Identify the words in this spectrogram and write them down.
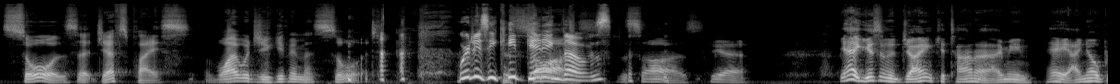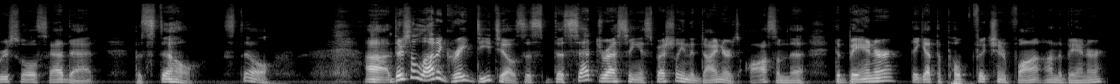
saws at Jeff's place, why would you give him a sword? Where does he the keep getting saws, those? The saws, yeah, yeah. He gives him a giant katana. I mean, hey, I know Bruce Willis had that, but still, still. Uh, there's a lot of great details. This the set dressing, especially in the diner, is awesome. The the banner, they got the Pulp Fiction font on the banner.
